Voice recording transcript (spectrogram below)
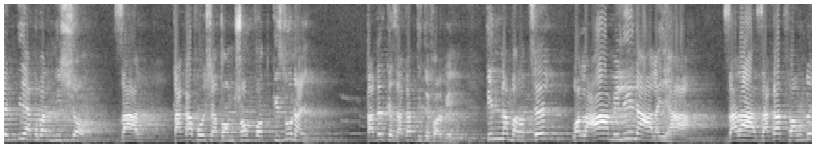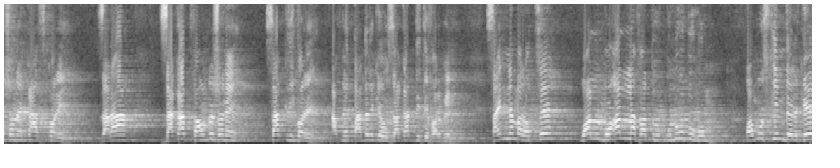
ব্যক্তি একেবারে নিঃস্ব, যার টাকা পয়সা, ধন সম্পদ কিছু নাই, তাদেরকে জাকাত দিতে পারবেন। তিন নাম্বার হচ্ছে আলাইহা। যারা জাকাত ফাউন্ডেশনে কাজ করে, যারা জাকাত ফাউন্ডেশনে চাকরি করে, আপনি তাদেরকেও জাকাত দিতে পারবেন। সাইন নাম্বার হচ্ছে, ওয়াল মোয়াল্লাফাতু কুলুবুহুম। অমুসলিমদেরকে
